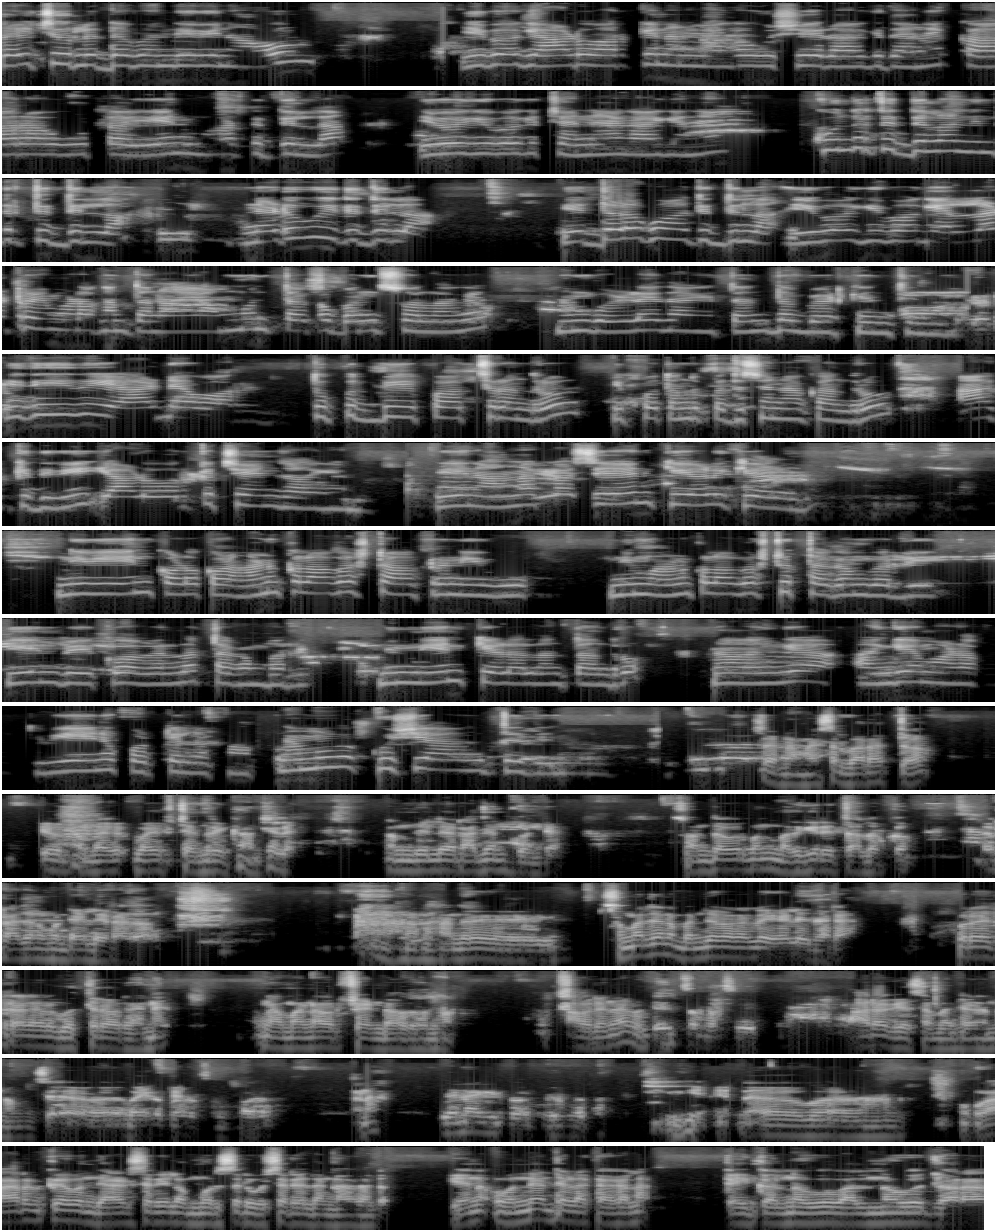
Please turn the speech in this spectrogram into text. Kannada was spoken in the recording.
ರಾಯಚೂರ್ಲಿದ್ದ ಬಂದೀವಿ ನಾವು. ಇವಾಗ ಎರಡು ವಾರಕ್ಕೆ ನನ್ನ ಮಗ ಹುಷಾರಾಗಿದ್ದಾನೆ. ಖಾರ ಊಟ ಏನ್ ಮಾಡ್ತಿದ್ದಿಲ್ಲ. ಇವಾಗ ಇವಾಗ ಚೆನ್ನಾಗಾಗೇನೆ ಕುಂದಿರ್ತಿದ್ದಿಲ್ಲ, ನಿಂದಿರ್ತಿದ್ದಿಲ್ಲ. ನಡುವು ಇದ್ದಿದ್ದಿಲ್ಲ. ಎದ್ದಳಗೂ ಆತಿದ್ದಿಲ್ಲ ಇವಾಗ ಇವಾಗ ಎಲ್ಲಾ ಟ್ರೈ ಮಾಡಕಂತ ನಾ ಅಮ್ಮನ್ ತಕ ಬಂದ್ ಸೊಲಾಗ ನಮ್ಗೆ ಒಳ್ಳೇದಾಗೈತೆ ಅಂತ ಬೇಡ್ಕೊಂತೀನಿ. ಇದು ಇದು ಎರಡನೇ ವಾರ. ತುಪ್ಪದ ದೀಪ ಹಚ್ರಂದ್ರು, ಇಪ್ಪತ್ತೊಂದು ಪ್ರದರ್ಶನ ಹಾಕಂದ್ರು ಹಾಕಿದ್ವಿ. ಎರಡು ವಾರಕ್ಕೆ ಚೇಂಜ್ ಆಗ್ಯಾನ. ಏನ್ ಹಣಕಾಸು ಏನ್ ಕೇಳಿ ಕೇಳಿ ನೀವ್ ಏನ್ ಕೊಡೋ ಅನುಕೂಲ ಆಗೋಷ್ಟು ಹಾಕ್ರಿ ನೀವು. ನಿಮ್ ಅನುಕೂಲ ಆಗೋಷ್ಟು ತಗೊಂಬರ್ರಿ. ಏನ್ ಬೇಕು ಅವೆಲ್ಲ ತಗೊಂಬರ್ರಿ. ನಿಮ್ ಏನ್ ಕೇಳಲ್ಲ ಅಂತಂದ್ರು ನಾವ್ ಹಂಗೆ ಹಂಗೆ ಮಾಡಕಂತೀವಿ ಏನು ಕೊಟ್ಟಿಲ್ಲ ನಮಗ ಖುಷಿ ಆಗುತ್ತದೆ. ಸರ್, ನಮ್ಮ ಹೆಸರು ಭರತ್. ನಮ್ಮ ವೈಫ್ ಚಂದ್ರಿಕಾ ಅಂತೇಳಿ. ನಮ್ದು ಇಲ್ಲಿ ರಾಜನಕುಂಟೆ ಸ್ವಂತ ಊರು ಬಂದು ಮಧುಗಿರಿ ತಾಲೂಕು ರಾಜನಕುಂಟೆಯಲ್ಲಿ ಇರೋದು. ಅಂದ್ರೆ ಸುಮಾರು ಜನ ಬಂದಿರೋರೆಲ್ಲ ಹೇಳಿದ್ದಾರೆ. ಪುರೋಹಿತರೆಲ್ಲ ಗೊತ್ತಿರೋರೇನೆ. ನಮ್ಮ ಅಣ್ಣವ್ರ ಫ್ರೆಂಡ್ ಅವರು. ಅವರಿಂದ ಆರೋಗ್ಯ ಸಮಸ್ಯೆ ನಮ್ಮ ಅಣ್ಣ? ಏನಾಗಿತ್ತು ಅಂತ ಹೇಳ್ಬೋದಾ? ವಾರಕ್ಕೆ ಒಂದ್ ಎರಡ್ ಸರಿ ಇಲ್ಲ ಮೂರ್ ಸರಿ ಹುಷಾರಿಲ್ಲಂಗ ಆಗೋದು ಏನೋ ಒಂದೇ ಅಂತ ಹೇಳಕ್ಕಾಗಲ್ಲ ಕೈ ಕಾಲು ನೋವು ಅಲ್ಲಿ ನೋವು ಜ್ವರ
